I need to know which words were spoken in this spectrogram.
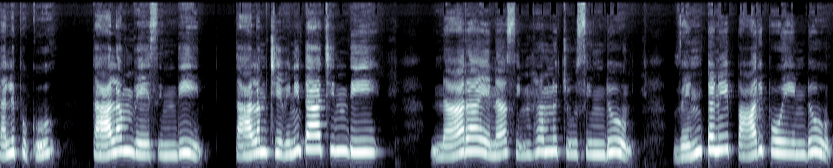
తలుపుకు తాళం వేసింది. తాళం చెవిని దాచింది. నారాయణ సింహంను చూసిండు. వెంటనే పారిపోయిండు.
